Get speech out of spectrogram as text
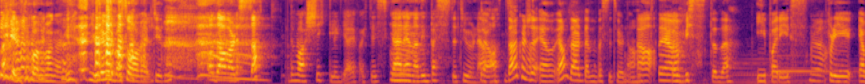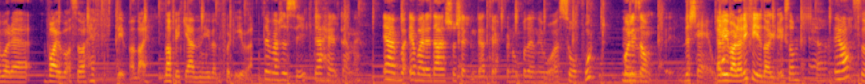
Jeg tenkte på det mange ganger. Julie ville bare sove hele tiden. Og da var det satt. Det var skikkelig gøy, faktisk. Det er en av de beste turene jeg har Ja, hatt. det er kanskje en, ja, det er den beste turen jeg har hatt. Ja, ja. Jeg visste det i Paris. Ja. Fordi jeg bare viba så heftig med deg. Da fikk jeg en ny venn for livet. Det var så sykt. Jeg er helt enig. Jeg, jeg bare, det er så sjelden jeg treffer noen på det nivået så fort. Og liksom Det skjer jo ikke. Ja. Vi var der i fire dager, liksom. Ja. Ja, Så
